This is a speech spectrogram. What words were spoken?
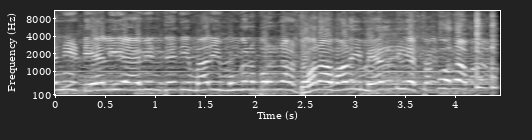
એની ડેલી આવીને તેથી મારી મુંગલ પરના ઢોરાવાળી મેલડીએ ટકોરા માર્યા.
